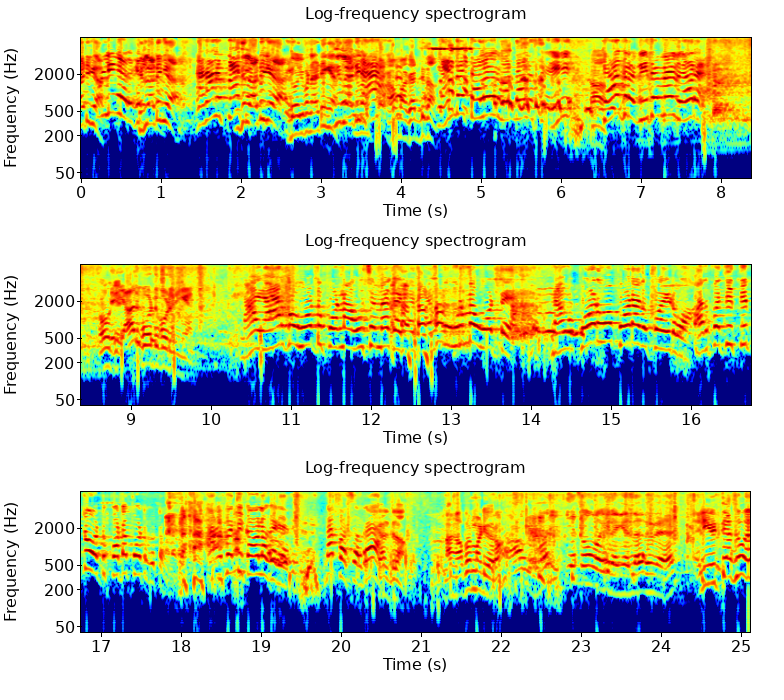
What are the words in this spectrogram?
அடிங்க. அடிங்க. இதுல அடிங்க. இதோ இவன் அடிங்க. அடிங்க. ஆமா கரெக்ட் தான். எந்த தலைவர் வந்தாலும் சரி ஆ. கேக்குற விதமே வேற. ஓகே. யாருக்கு ஓட்டு போடுவீங்க? நான் யாருக்கும் ஓட்டு போடணும் அவசியமே கிடையாது. உரிமை ஓட்டு நாங்க போடுவோம் போடாத போயிடுவோம் அதை பத்தி திட்டு ஓட்டு போட்டா போட்டுக்கிட்டோம். அதை பத்தி கவலை கிடையாது. என்னப்பா சொல்ற? கரெக்ட் தான். நாங்கள் அப்புறமாட்டி வரோம். வித்தியாசமா வைக்கிறாங்க எல்லாருமே. நீ வித்தியாசமா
